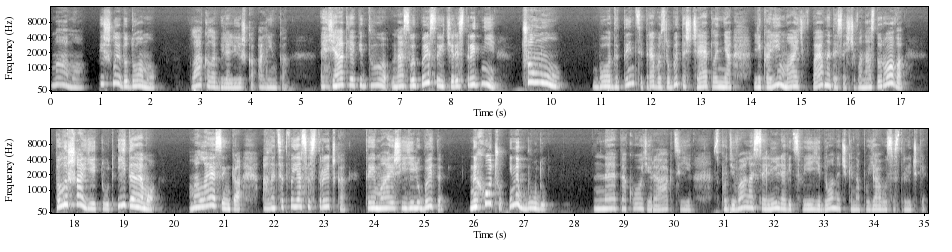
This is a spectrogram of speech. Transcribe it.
Мамо, пішли додому, плакала біля ліжка Алінка. Як я піду? Нас виписують через три дні. Чому? Бо дитинці треба зробити щеплення, лікарі мають впевнитися, що вона здорова. То лишай її тут і йдемо. Малесенька, але це твоя сестричка. Ти маєш її любити. Не хочу і не буду. Не такої реакції сподівалася Ліля від своєї донечки на появу сестрички.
